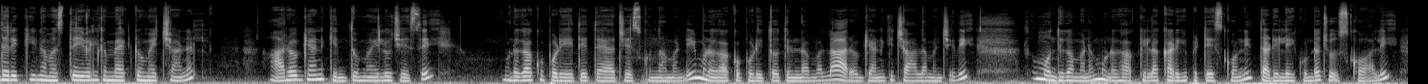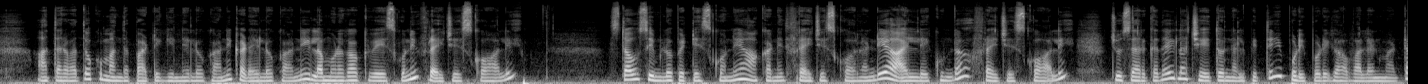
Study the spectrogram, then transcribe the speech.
అందరికీ నమస్తే welcome back to my channel. ఆరోగ్యానికి ఎంతో మేలు చేసే మునగాకు పొడి అయితే తయారు చేసుకుందామండి. మునగాకు పొడితో తినడం వల్ల ఆరోగ్యానికి చాలా మంచిది. సో ముందుగా మనం మునగాకు ఇలా కడిగి పెట్టేసుకొని తడి లేకుండా చూసుకోవాలి. ఆ తర్వాత ఒక మందపాటి గిన్నెలో కానీ కడాయిలో కానీ ఇలా మునగాకు వేసుకొని ఫ్రై చేసుకోవాలి. స్టవ్ సిమ్లో పెట్టేసుకొని ఆకు అనేది ఫ్రై చేసుకోవాలండి. ఆయిల్ లేకుండా ఫ్రై చేసుకోవాలి. చూసారు కదా ఇలా చేతితో నలిపితే పొడి పొడిగా అవ్వాలన్నమాట.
